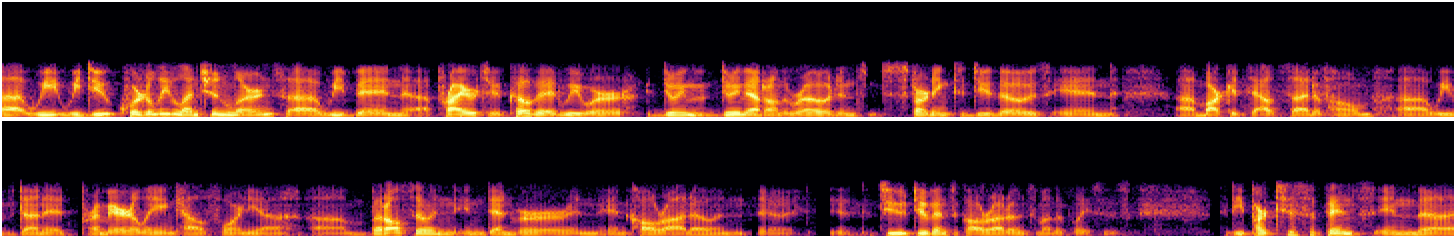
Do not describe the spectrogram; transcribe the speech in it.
Uh, we we do quarterly lunch and learns. Uh, we've been uh, prior to COVID, we were doing doing that on the road and starting to do those in uh, markets outside of home. Uh, we've done it primarily in California, um, but also in, in Denver and, and Colorado, and uh, two two events in Colorado and some other places. The participants in the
